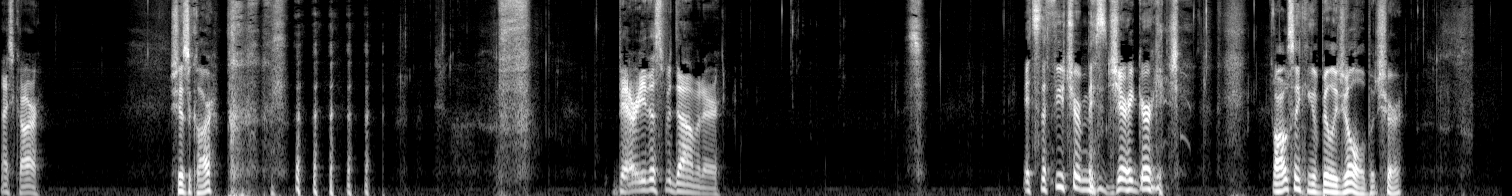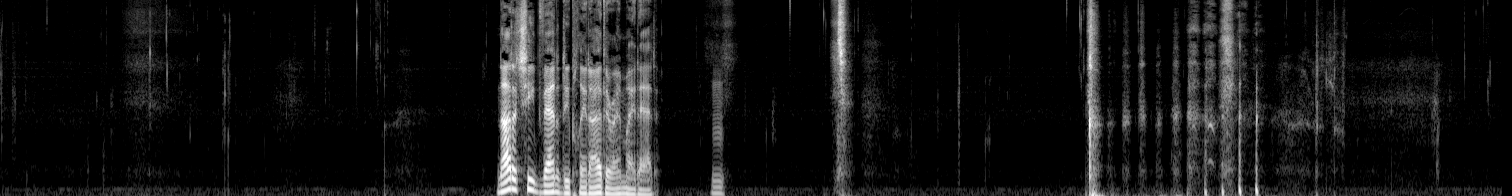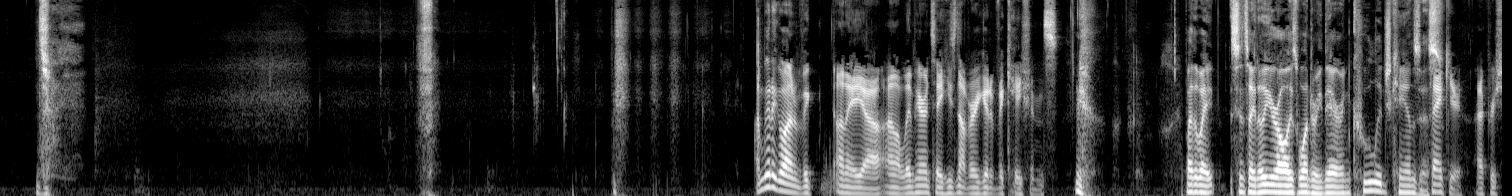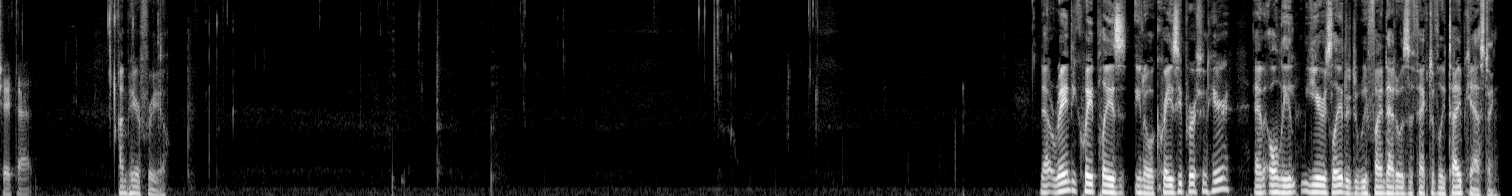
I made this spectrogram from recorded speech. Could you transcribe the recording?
Nice car. She has a car. Bury the speedometer. It's the future Miss Jerry Gergish. I was thinking of Billy Joel, but sure. Not a cheap vanity plate either, I might add. Hmm. I'm gonna go on a vac- on a uh, on a limb here and say he's not very good at vacations. By the way, since I know you're always wondering, they're in Coolidge, Kansas. Thank you, I appreciate that. I'm here for you. Now, Randy Quaid plays, you know, a crazy person here, and only years later did we find out it was effectively typecasting.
